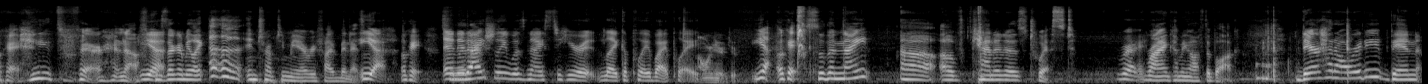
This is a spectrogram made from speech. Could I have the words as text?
okay. Fair enough. Yeah. Because they're gonna be like uh, uh, interrupting me every five minutes. Yeah. Okay. So and it night- actually was nice to hear it like a play by play. I want to hear it too. Yeah. Okay. So the night uh, of Canada's twist. Right. Ryan coming off the block. There had already been,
